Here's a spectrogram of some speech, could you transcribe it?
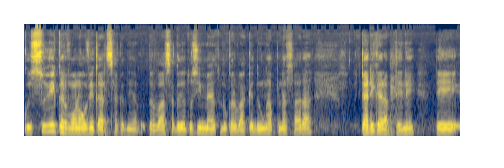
ਕੁਝ ਵੀ ਕਰਵਾਉਣਾ, ਉਹ ਵੀ ਕਰ ਸਕਦੇ ਹੋ, ਕਰਵਾ ਸਕਦੇ ਹੋ। ਤੁਸੀਂ, ਮੈਂ ਤੁਹਾਨੂੰ ਕਰਵਾ ਕੇ ਦੂੰਗਾ ਆਪਣਾ ਸਾਰਾ ਕਾਰੀਗਰ ਆਪਦੇ ਨੇ। ਤੇ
